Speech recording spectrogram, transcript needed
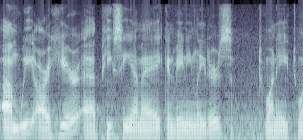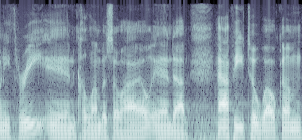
Um, we are here at PCMA Convening Leaders 2023 in Columbus, Ohio, and um, happy to welcome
